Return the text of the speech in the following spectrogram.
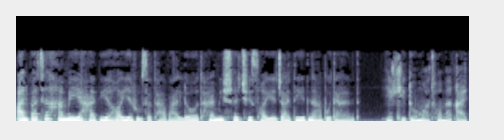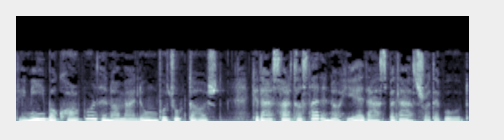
البته همه هدیه های روز تولد همیشه چیزهای جدید نبودند. یکی دو ماتوم قدیمی با کاربرد نامعلوم وجود داشت که در سرتاسر سر ناحیه دست به دست شده بود.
